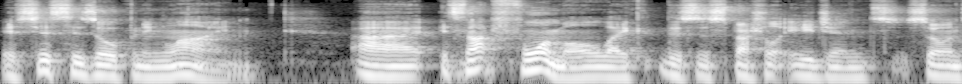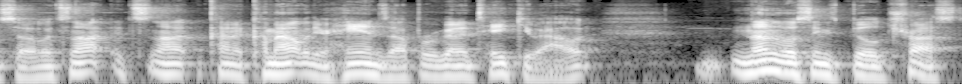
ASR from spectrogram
It's just his opening line. Uh, it's not formal, like this is special agent so and so. It's not. It's not kind of come out with your hands up. We're going to take you out. None of those things build trust.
